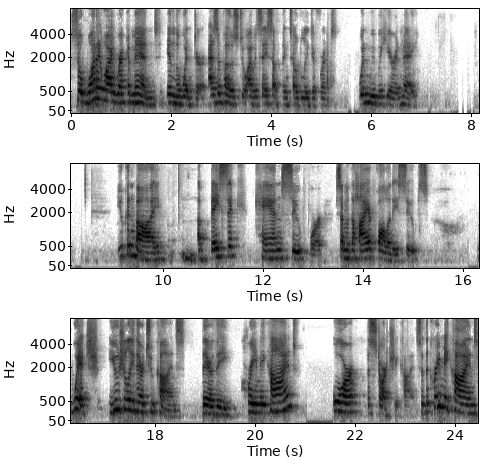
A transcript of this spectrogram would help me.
So, what do I recommend in the winter as opposed to, I would say, something totally different when we were here in May? You can buy a basic canned soup or some of the higher quality soups, which usually there are two kinds. They're the creamy kind or the starchy kind. So the creamy kind,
